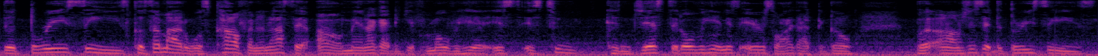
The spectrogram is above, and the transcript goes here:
the three C's because somebody was coughing and I said, oh man, I got to get from over here. It's, it's too congested over here in this area, so I got to go. But um, she said the three C's,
